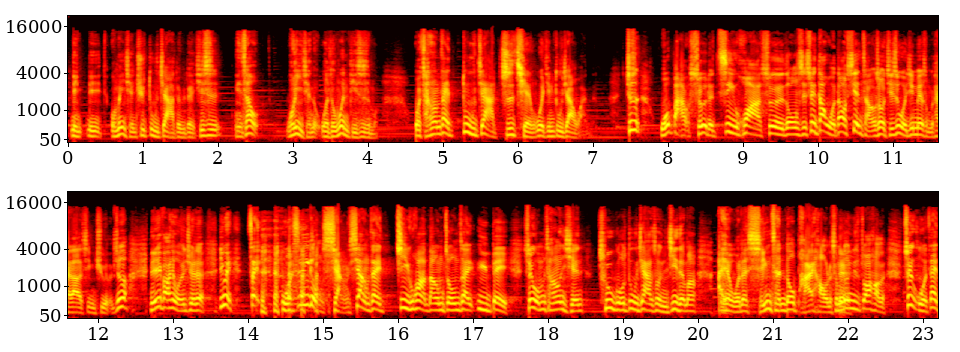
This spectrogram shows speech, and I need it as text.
你你我们以前去度假对不对？其实你知道我以前的我的问题是什么？我常常在度假之前我已经度假完了。就是我把所有的计划、所有的东西，所以到我到现场的时候，其实我已经没有什么太大的兴趣了。就是说你会发现，我就觉得，因为在我是一种想象，在计划当中在预备，所以我们常常以前出国度假的时候，你记得吗？哎呀，我的行程都排好了，什么东西抓好了。所以我在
